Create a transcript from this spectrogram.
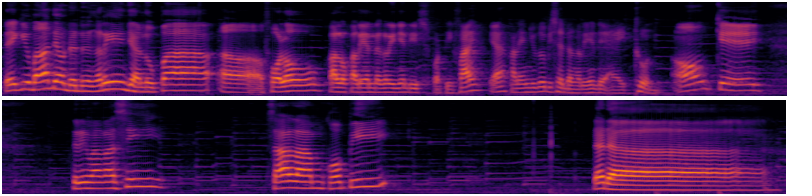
Thank you banget yang udah dengerin. Jangan lupa uh, follow kalau kalian dengerinnya di Spotify ya. Kalian juga bisa dengerin di iTunes. Oke. Okay. Terima kasih. Salam kopi. Dadah.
